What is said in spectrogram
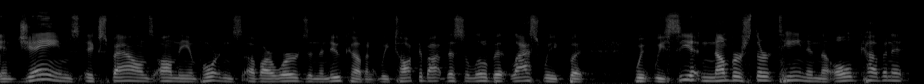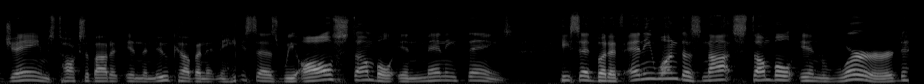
And James expounds on the importance of our words in the new covenant. We talked about this a little bit last week, but we, we see it in Numbers 13 in the old covenant. James talks about it in the new covenant, and he says, We all stumble in many things. He said, But if anyone does not stumble in word,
